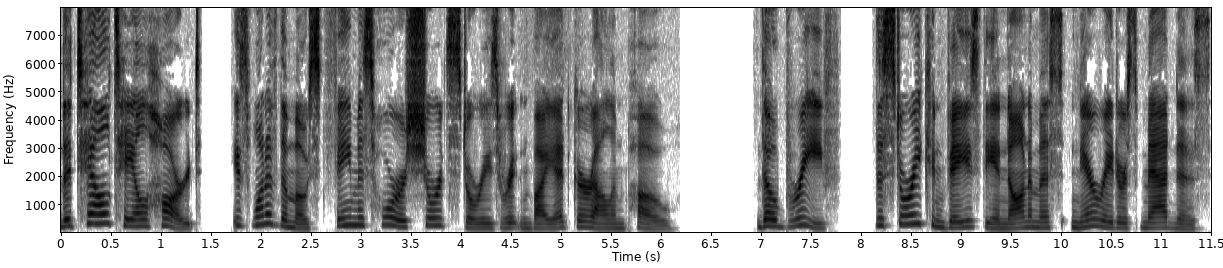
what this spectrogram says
The Telltale Heart is one of the most famous horror short stories written by Edgar Allan Poe. Though brief, the story conveys the anonymous narrator's madness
